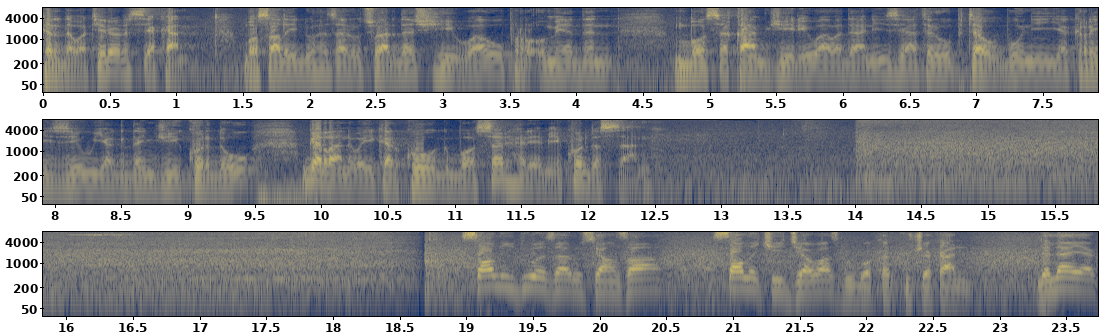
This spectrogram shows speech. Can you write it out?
کردەوە تیرۆرسیەکان بۆ ساڵی 2014 هیوا و پڕئومێدن بۆ سەقامگیری و ئاوەدانی زیاتر و پتەوبوونی یەکڕیزی و یەکدەنجی کورد و گەڕانەوەی کەرکک بۆ سەر هەرێمی کوردستان. ساڵی 2013 ساڵێکی جیاواز بوو بۆ کەرکوچەکان لەلایەک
